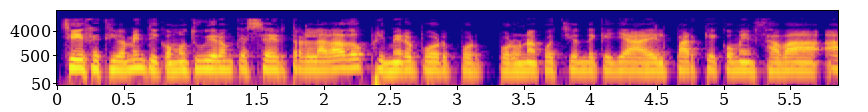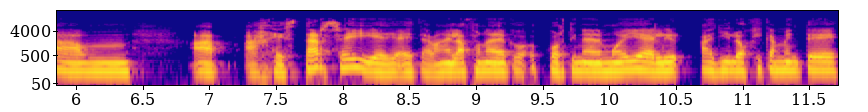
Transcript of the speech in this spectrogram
Sí, efectivamente, y cómo tuvieron que ser trasladados, primero por, por, por una cuestión de que ya el parque comenzaba a, mm, a, gestarse y eh, estaban en la zona de Cortina del Muelle. Allí, lógicamente,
